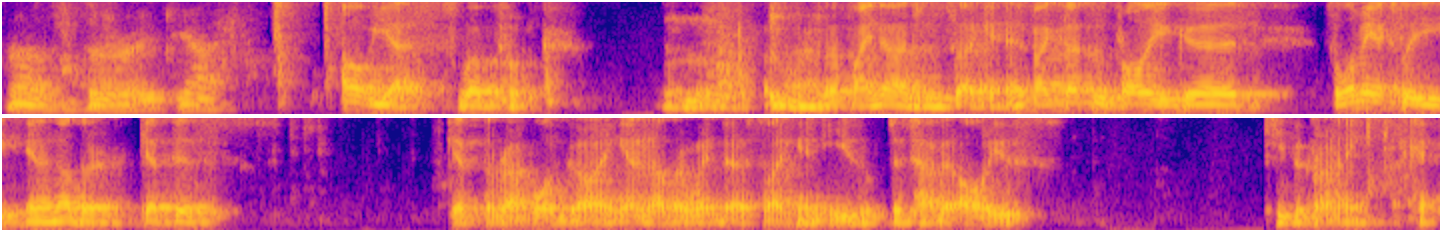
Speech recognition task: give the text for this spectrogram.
Rather than server API. Oh, yes, webhook. I'm gonna find out in just a second. In fact, this is probably good. So let me actually in another, get this, get the REPL going in another window so I can easily just have it always keep it running. Okay.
